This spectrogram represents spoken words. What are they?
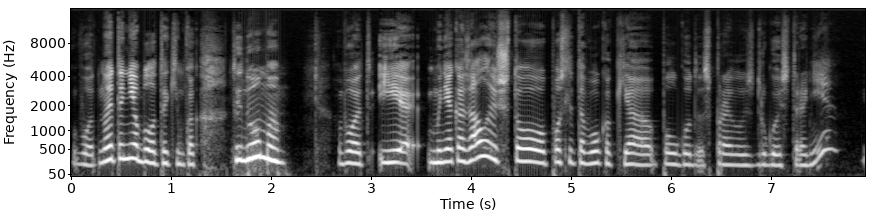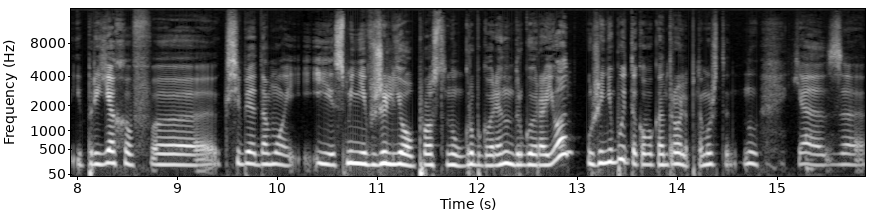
вот. Но это не было таким, как «ты дома?», вот. И мне казалось, что после того, как я полгода справилась в другой стране, и приехав э, к себе домой и сменив жилье просто, ну, грубо говоря, на другой район, уже не будет такого контроля, потому что, ну, я за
